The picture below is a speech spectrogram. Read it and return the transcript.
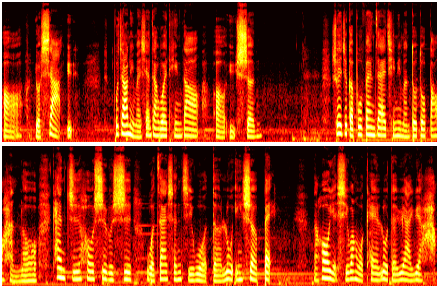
呃有下雨，不知道你们现在会不会听到呃雨声，所以这个部分再请你们多多包涵喽。看之后是不是我在升级我的录音设备。然后也希望我可以录得越来越好。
